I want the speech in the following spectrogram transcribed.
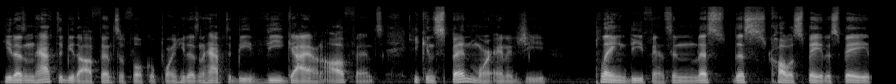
He doesn't have to be the offensive focal point. He doesn't have to be the guy on offense. He can spend more energy playing defense. And let's let's call a spade a spade.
